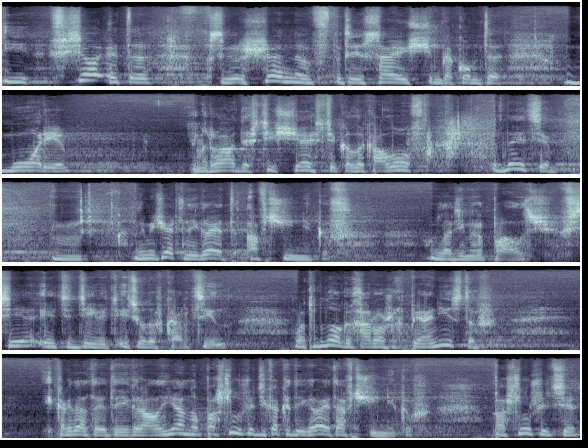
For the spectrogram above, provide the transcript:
и все это совершенно в потрясающем каком-то море радости, счастья, колоколов. Знаете, замечательно играет Овчинников Владимир Павлович. Все эти девять этюдов картин. Вот много хороших пианистов, и когда-то это играл я, но послушайте, как это играет Овчинников. Послушайте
